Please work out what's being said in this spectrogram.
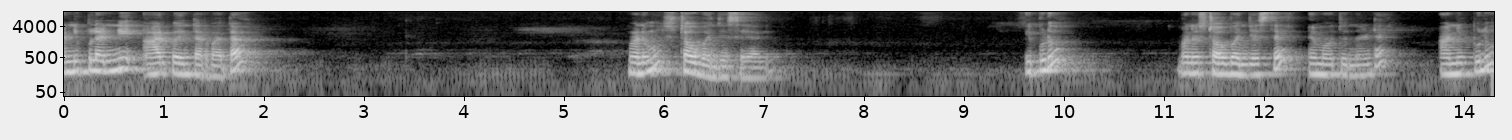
ఆ నిప్పులన్నీ ఆరిపోయిన తర్వాత మనము స్టవ్ బంద్ చేసేయాలి. ఇప్పుడు మనం స్టవ్ బంద్ చేస్తే ఏమవుతుందంటే ఆ నిప్పులు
